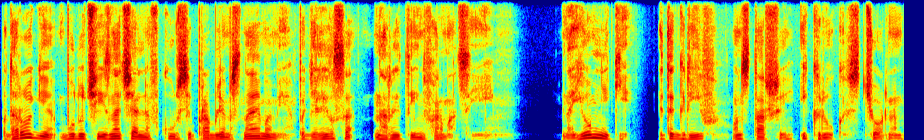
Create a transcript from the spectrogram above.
По дороге, будучи изначально в курсе проблем с наймами, поделился нарытой информацией. Наемники — это Гриф, он старший, и Крюк с черным.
